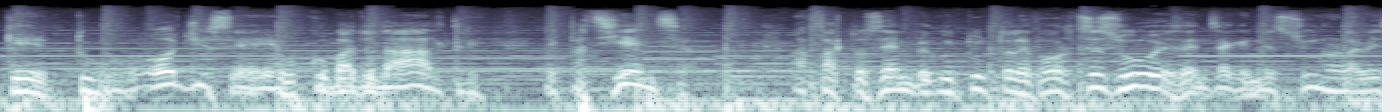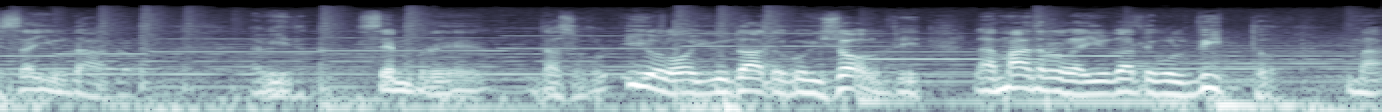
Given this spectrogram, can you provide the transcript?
che è tuo. Oggi sei occupato da altri e pazienza. Ha fatto sempre con tutte le forze sue senza che nessuno l'avesse aiutato. Capito? Sempre da solo. Io l'ho aiutato con i soldi, la madre l'ha aiutato col vitto, ma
